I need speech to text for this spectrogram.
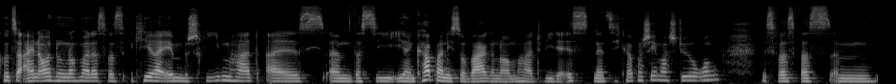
Kurze Einordnung nochmal, das, was Kira eben beschrieben hat, als ähm, dass sie ihren Körper nicht so wahrgenommen hat, wie der ist, nennt sich Körperschemastörung. Ist was, was ähm,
